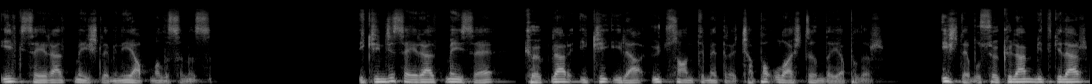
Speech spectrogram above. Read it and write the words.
ilk seyreltme işlemini yapmalısınız. İkinci seyreltme ise kökler 2 ila 3 santimetre çapa ulaştığında yapılır. İşte bu sökülen bitkiler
